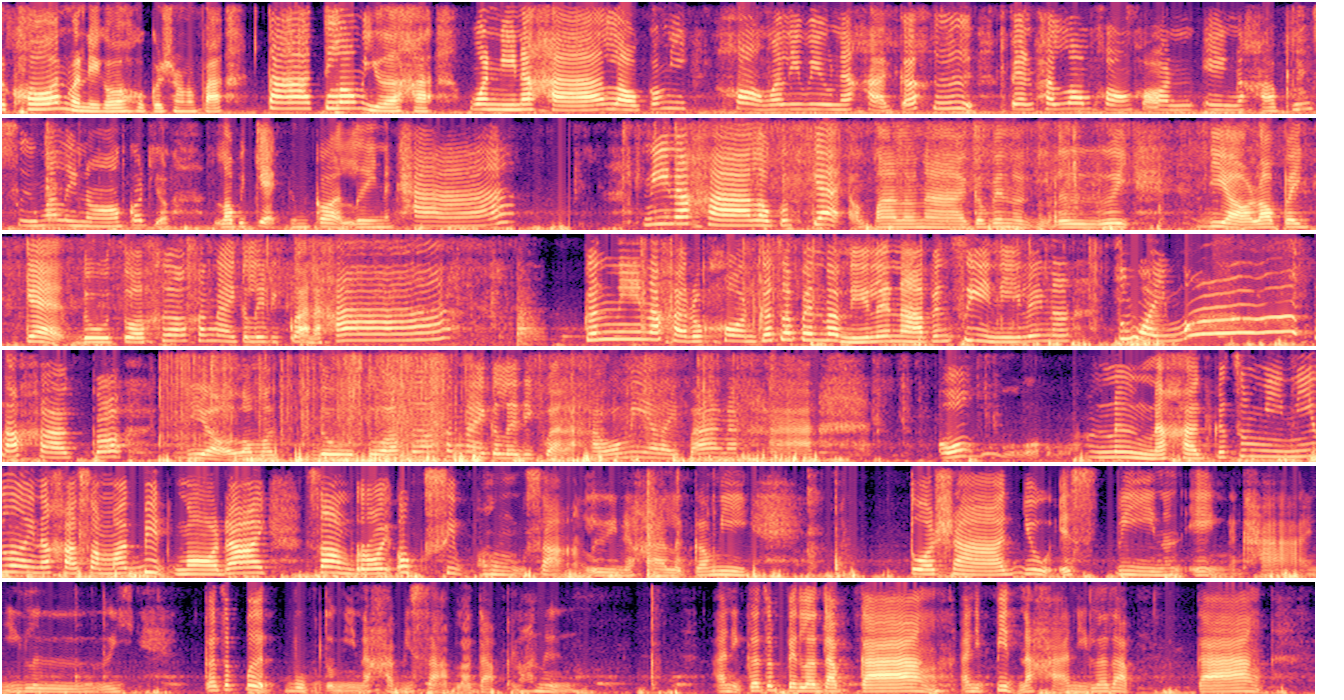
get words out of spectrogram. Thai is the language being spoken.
ทุกคนวันนี้ก็พบกับช่องน้ำฟ้าตากล้องอีกแล้วค่ะ วันนี้นะคะเราก็มีของมารีวิวนะคะ ก็คือเป็นพัดลมของคอนเองนะคะเพิ่งซื้อมาเลยเนาะก็เดี๋ยวเราไปแกะกันก่อนเลยนะคะ นี่นะคะเราก็แกะออกมาแล้วนะก็เป็นแบบนี้เลยเดี๋ยวเราไปแกะดูตัวเครื่องข้างในกันเลยดีกว่านะคะก็นี่นะคะทุกคนก็จะเป็นแบบนี้เลยนะ เป็นสีนี้เลยนะ สวยมาก ดี๋ยวเรามาดูตัวเครื่องข้างในกันเลยดีกว่านะคะ ว่ามีอะไรบ้างนะคะโอ้หนึ่งนะคะก็จะมีนี่เลยนะคะ สามารถบิดงอได้360องศาเลยนะคะ แล้วก็มีตัวชาร์จ USB นั่นเองนะคะ นี่เลย ก็จะเปิดบุ่มตรงนี้นะคะมีสามระดับนะหนึ่งอันนี้ก็จะเป็นระดับกลาง อันนี้ปิดนะคะ อันนี้ระดับกลาง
